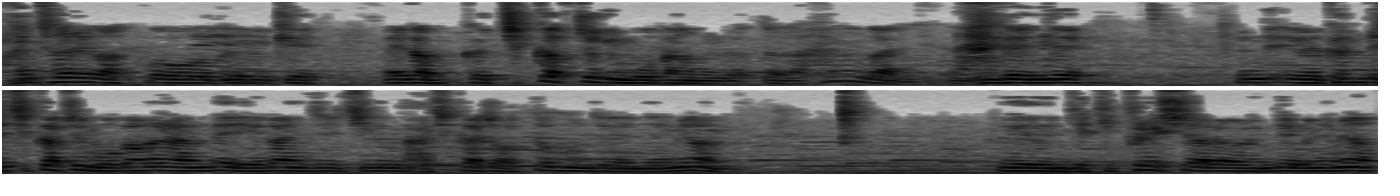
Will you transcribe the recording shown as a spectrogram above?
관찰해 갖고 그 이렇게 애가 그 즉각적인 모방을 갖다가 하는 거 아니에요. 근데 이제 근데 예, 그런데 즉각적인 모방을 하는데 얘가 이제 지금 아직까지 어떤 문제가 있냐면 그 이제 디프렉시아라고 하는데 뭐냐면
